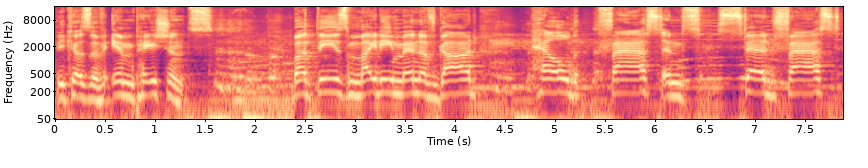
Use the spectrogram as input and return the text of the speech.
because of impatience. But these mighty men of God held fast and steadfast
